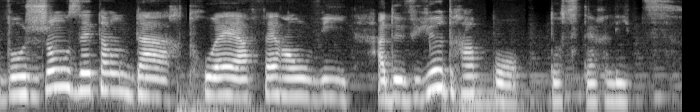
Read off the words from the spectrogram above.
vos joncs étendards troués à faire envie à de vieux drapeaux d'Austerlitz.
